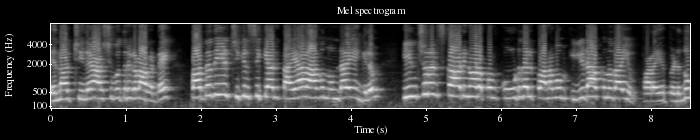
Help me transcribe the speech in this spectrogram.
എന്നാൽ ചില ആശുപത്രികളാകട്ടെ പദ്ധതിയിൽ ചികിത്സിക്കാൻ തയ്യാറാകുന്നുണ്ട് എങ്കിലും ഇൻഷുറൻസ് കാർഡിനോടൊപ്പം കൂടുതൽ പണവും ഈടാക്കുന്നതായും പറയപ്പെടുന്നു.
